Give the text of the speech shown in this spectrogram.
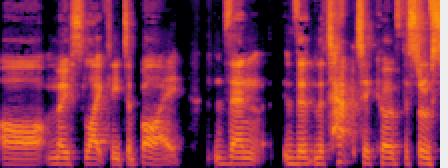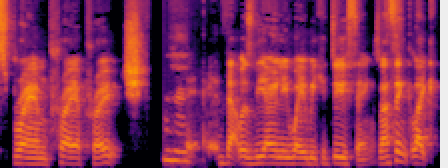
are most likely to buy, then the, the tactic of the sort of spray and pray approach, mm-hmm. that was the only way we could do things. I think like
